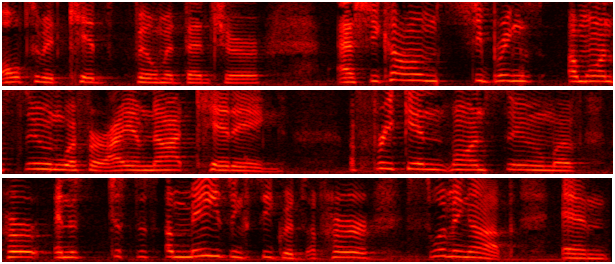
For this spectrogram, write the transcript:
ultimate kids film adventure. As she comes, she brings a monsoon with her. I am not kidding. A freaking monsoon of her, and it's just this amazing sequence of her swimming up and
